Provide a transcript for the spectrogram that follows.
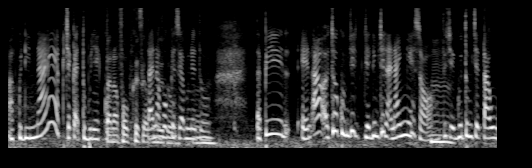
aku deny aku cakap tu bunyi aircon. Tak nak fokus kat tak benda nak tu. fokus kat benda tu. Hmm. Tapi end up tu aku macam, jadi macam nak nangis tau. Hmm. Tu cikgu tu macam tahu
